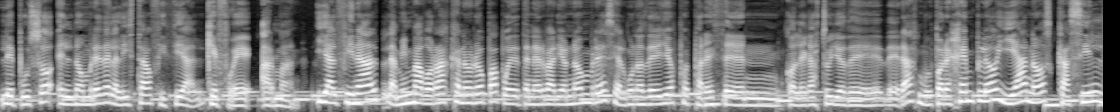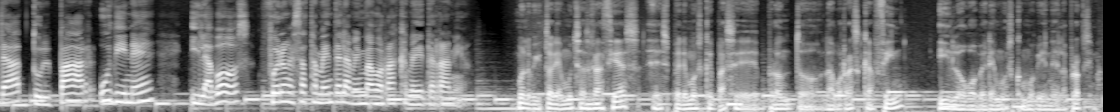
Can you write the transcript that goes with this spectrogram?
le puso el nombre de la lista oficial, que fue Armand. Y al final, la misma borrasca en Europa puede tener varios nombres y algunos de ellos pues parecen colegas tuyos de, Erasmus. Por ejemplo, Llanos, Casilda, Tulpar, Udine y La Voz fueron exactamente la misma borrasca mediterránea. Bueno, Victoria, muchas gracias. Esperemos que pase pronto la borrasca fin y luego veremos cómo viene la próxima.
